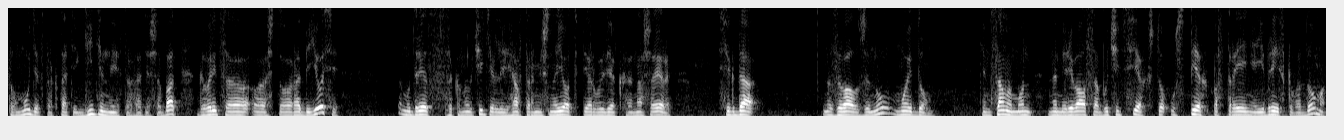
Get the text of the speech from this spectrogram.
Талмуде, в трактате Гидин в трактате Шаббат говорится, э, что Раби Йоси, мудрец, законоучитель и автор Мишнайот, первый век нашей эры, всегда называл жену «мой дом». Тем самым он намеревался обучить всех, что успех построения еврейского дома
